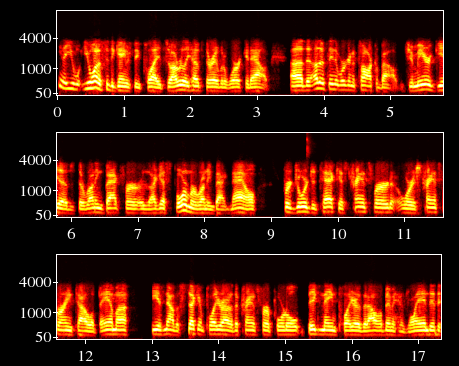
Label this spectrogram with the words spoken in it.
you know, you you want to see the games be played. So I really hope they're able to work it out. Uh, the other thing that we're going to talk about, Jahmyr Gibbs, the running back for, I guess, former running back now for Georgia Tech has transferred or is transferring to Alabama. He is now the second player out of the transfer portal, big name player that Alabama has landed,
